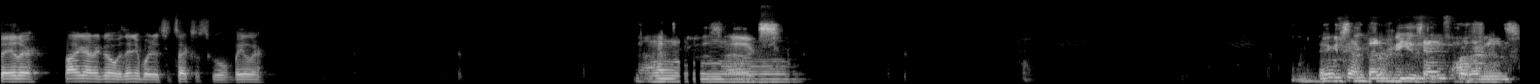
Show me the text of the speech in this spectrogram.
Baylor. If I got to go with anybody, it's a Texas school. Baylor. Nah, I have to go with Zags. Um, Biggest thing for me is the I offense.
